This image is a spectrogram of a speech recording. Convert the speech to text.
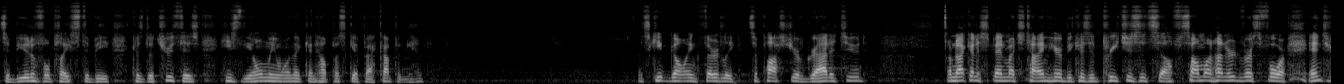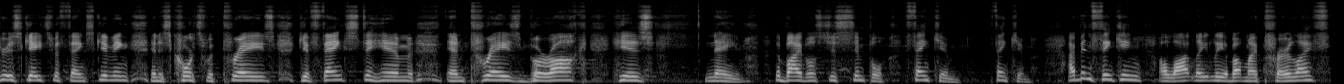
It's a beautiful place to be because the truth is, He's the only one that can help us get back up again. Let's keep going. Thirdly, it's a posture of gratitude. I'm not going to spend much time here because it preaches itself. Psalm 100, verse 4 Enter his gates with thanksgiving and his courts with praise. Give thanks to him and praise Barak, his name. The Bible is just simple. Thank him. Thank him. I've been thinking a lot lately about my prayer life.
